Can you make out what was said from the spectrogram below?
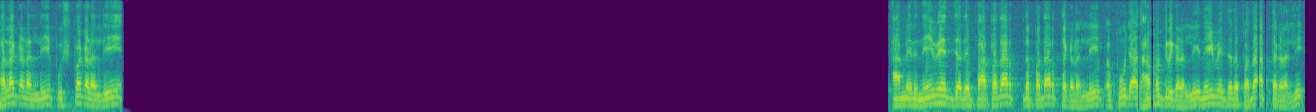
ಫಲಗಳಲ್ಲಿ, ಪುಷ್ಪಗಳಲ್ಲಿ ಆಮೇಲೆ ನೈವೇದ್ಯದ ಪದಾರ್ಥ, ಪದಾರ್ಥಗಳಲ್ಲಿ ಪೂಜಾ ಸಾಮಗ್ರಿಗಳಲ್ಲಿ, ನೈವೇದ್ಯದ ಪದಾರ್ಥಗಳಲ್ಲಿ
